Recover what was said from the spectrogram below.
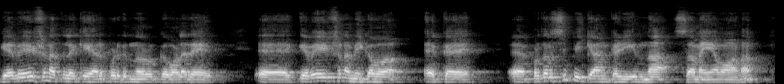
ഗവേഷണത്തിലൊക്കെ ഏർപ്പെടുന്നവർക്ക് വളരെ ഗവേഷണ മികവ് ഒക്കെ പ്രദർശിപ്പിക്കാൻ കഴിയുന്ന സമയമാണ്.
